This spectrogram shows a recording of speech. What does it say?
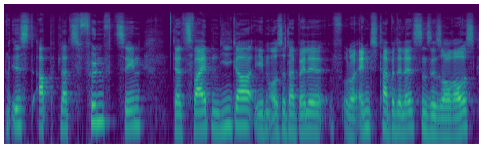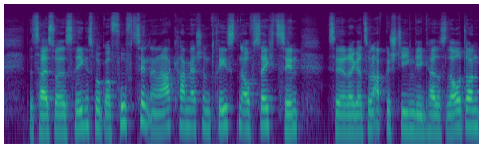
ist ab Platz 15 der zweiten Liga eben aus der Tabelle oder Endtabelle der letzten Saison raus. Das heißt, du hattest Regensburg auf 15, danach kam ja schon Dresden auf 16, ist in der Relegation abgestiegen gegen Kaiserslautern.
